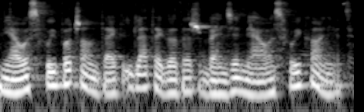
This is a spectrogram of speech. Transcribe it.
miało swój początek i dlatego też będzie miało swój koniec.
